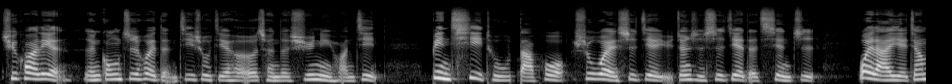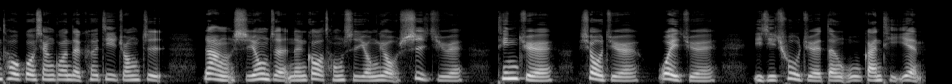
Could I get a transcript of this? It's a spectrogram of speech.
区块链、人工智慧等技术结合而成的虚拟环境，并企图打破数位世界与真实世界的限制。未来也将透过相关的科技装置，让使用者能够同时拥有视觉、听觉、嗅觉、味觉以及触觉等五感体验，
